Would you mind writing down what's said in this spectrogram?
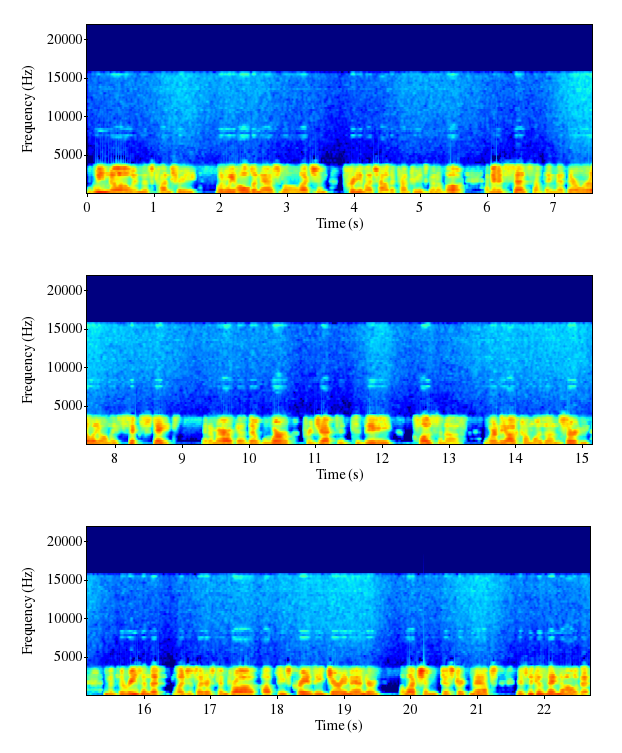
we know in this country when we hold a national election pretty much how the country is going to vote. I mean, it says something that there were really only six states in America that were projected to be close enough where the outcome was uncertain. I mean, the reason that legislators can draw up these crazy gerrymandered election district maps is because they know that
